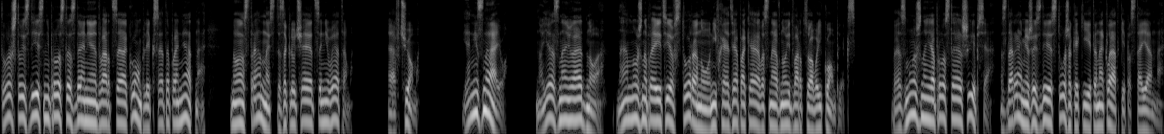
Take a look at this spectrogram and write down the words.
То, что здесь не просто здание дворца, а комплекс, это понятно. Но странность заключается не в этом. А в чем? Я не знаю. Но я знаю одно. Нам нужно пройти в сторону, не входя пока в основной дворцовый комплекс. Возможно, я просто ошибся. С дарами же здесь тоже какие-то накладки постоянно.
